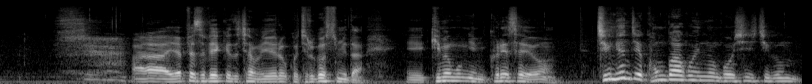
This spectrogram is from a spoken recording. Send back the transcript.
아 옆에서 뵙기도 참 외롭고 즐겁습니다. 예, 김영국님 그래서요. 지금 현재 공부하고 있는 곳이 지금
